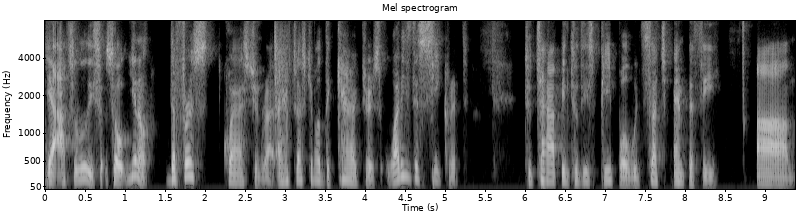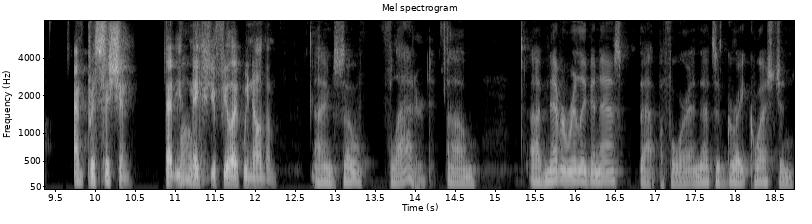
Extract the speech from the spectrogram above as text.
Yeah, absolutely. So, so, you know, the first question, right? I have to ask you about the characters. What is the secret to tap into these people with such empathy um, and precision that it Whoa. makes you feel like we know them? I'm so flattered. Um, I've never really been asked that before, and that's a great question.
